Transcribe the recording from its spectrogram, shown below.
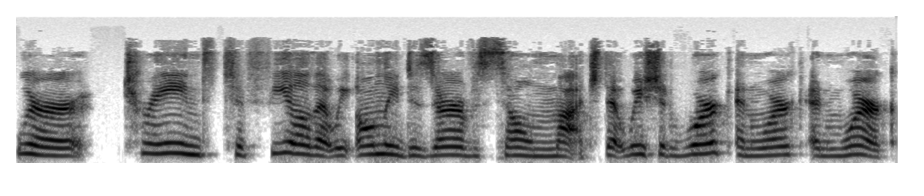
we're trained to feel that we only deserve so much that we should work and work and work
